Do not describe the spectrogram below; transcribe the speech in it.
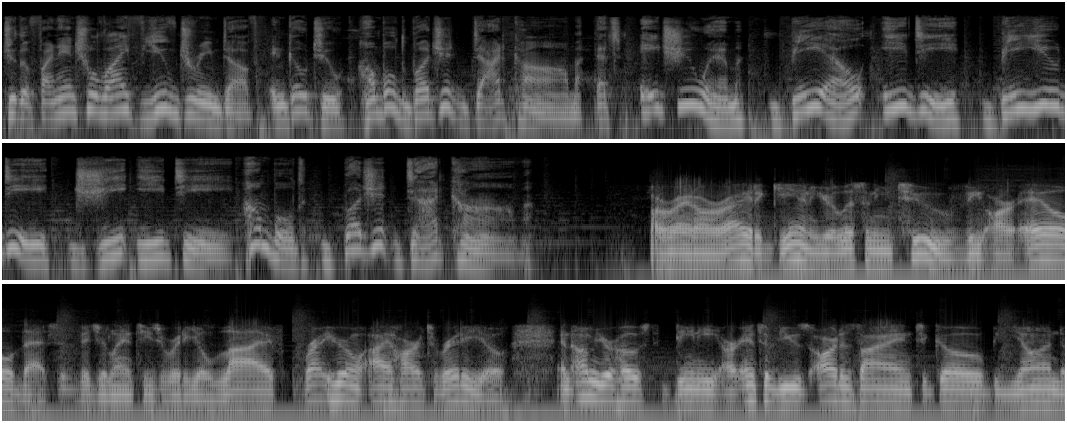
to the financial life you've dreamed of and go to HumbledBudget.com. That's H U M B L E D B U D G E T. HumbledBudget.com. All right, all right. Again, you're listening to VRL, that's Vigilantes Radio Live, right here on iHearts Radio. And I'm your host, Deanie. Our interviews are designed to go beyond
